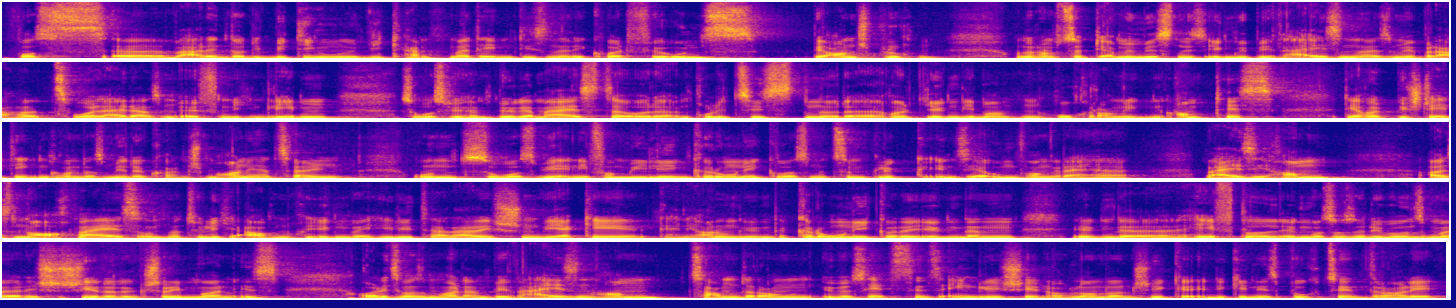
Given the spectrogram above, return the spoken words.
Was äh, waren da die Bedingungen? Wie kann man denn diesen Rekord für uns beanspruchen. Und dann haben sie gesagt, ja, wir müssen das irgendwie beweisen. Also wir brauchen zwei Leute aus dem öffentlichen Leben, sowas wie einen Bürgermeister oder einen Polizisten oder halt irgendjemanden hochrangigen Amtes, der halt bestätigen kann, dass wir da keinen Schmarrn erzählen. Und sowas wie eine Familienchronik, was wir zum Glück in sehr umfangreicher Weise haben als Nachweis und natürlich auch noch irgendwelche literarischen Werke, keine Ahnung, irgendeine Chronik oder irgendein, irgendein Heftel, irgendwas, was halt über uns mal recherchiert oder geschrieben worden ist. Alles, was wir halt an Beweisen haben, zusammentragen, übersetzt ins Englische, nach London schicken, in die Guinness-Buchzentrale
